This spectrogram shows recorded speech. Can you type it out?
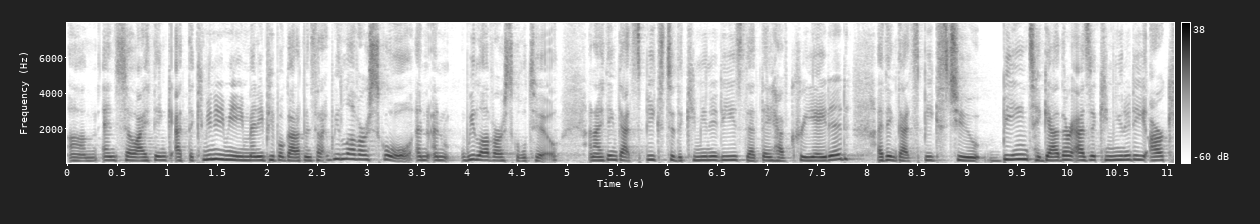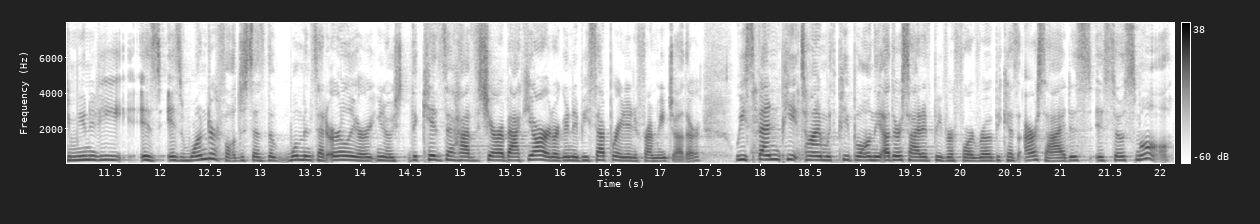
Um, and so I think at the community meeting, many people got up and said, We love our school, and, and we love our school too. And I think that speaks to the communities that they have created. I think that speaks to being together as a community. Our community is, is wonderful. Just as the woman said earlier, you know, the kids that have share a backyard are going to be separated from each other. We spend time with people on the other side of Beaverford Road because our side is, is so small.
